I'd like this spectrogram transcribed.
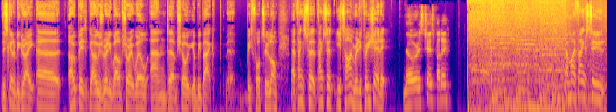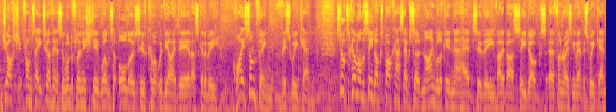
It's going to be great. Uh, I hope it goes really well. I'm sure it will, and uh, I'm sure you'll be back uh, before too long. Uh, thanks for thanks for your time. Really appreciate it. No worries. Cheers, Paddy. And my thanks to Josh from Take Two. I think that's a wonderful initiative. Well to all those who've come up with the idea. That's going to be quite something this weekend. Still to come on the Sea Dogs podcast, episode 9. We're looking ahead to the Valley Bar Sea Dogs uh, fundraising event this weekend.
